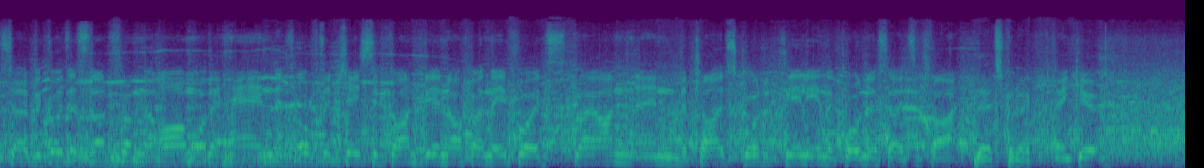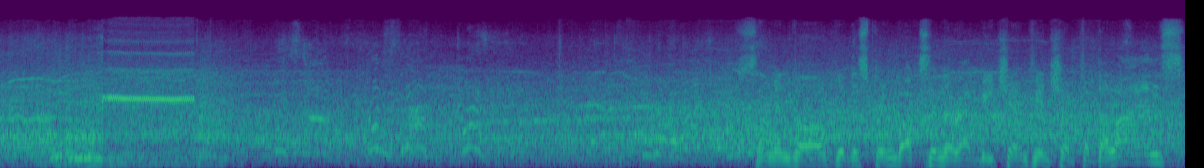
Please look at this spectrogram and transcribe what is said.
So because it's not from the arm or the hand, it's off the chest, it can't be a knock on, therefore it's play on and the try scored it clearly in the corner, so it's a try. That's correct. Thank you. Some involved with the Springboks in the Rugby Championship, but the Lions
